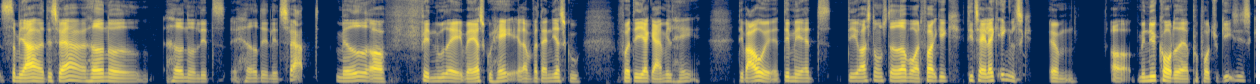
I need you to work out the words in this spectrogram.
som jeg desværre havde noget, havde noget lidt, øh, havde det lidt svært med at finde ud af, hvad jeg skulle have, eller hvordan jeg skulle få det, jeg gerne ville have. Det var jo øh, det med, at det er også nogle steder, hvor at folk ikke, de taler ikke engelsk, øhm, og menukortet er på portugisisk,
